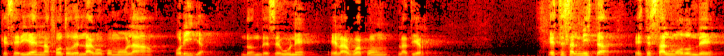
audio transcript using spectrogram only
que sería en la foto del lago como la orilla, donde se une el agua con la tierra. Este salmista, este salmo donde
